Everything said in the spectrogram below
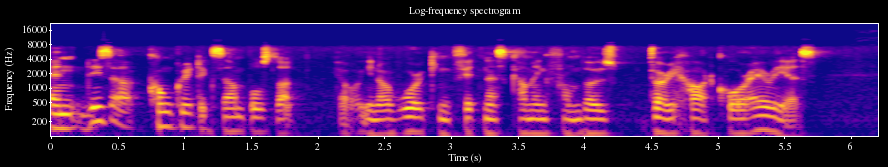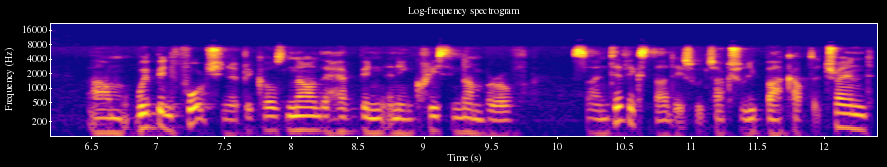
And these are concrete examples that you know, you know working fitness coming from those very hardcore areas. Um, we've been fortunate because now there have been an increasing number of scientific studies which actually back up the trend,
